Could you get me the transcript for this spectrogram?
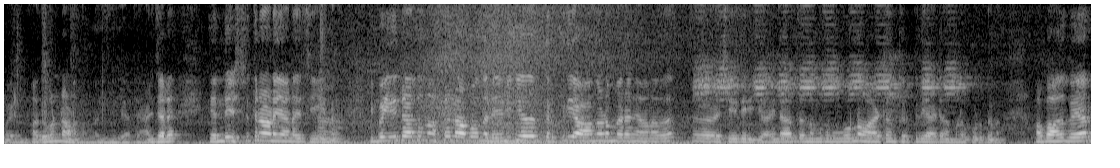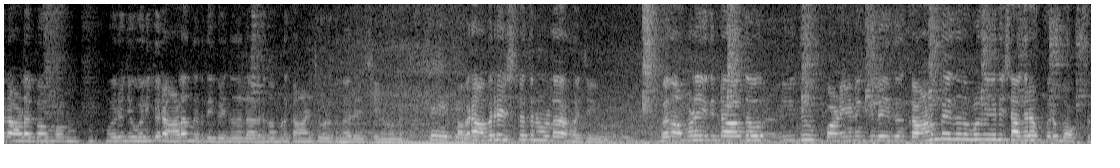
വരും. അതുകൊണ്ടാണ് നമ്മൾ ചെയ്യാത്തത്. എന്ന് വെച്ചാൽ എന്റെ ഇഷ്ടത്തിനാണ് ഞാനത് ചെയ്യുന്നത്. ഇപ്പോൾ ഇതിന്റെ അകത്ത് നഷ്ടലാഭമൊന്നുമില്ല എനിക്ക് തൃപ്തി ആവുന്നിടം വരെ ഞാനത് ചെയ്തിരിക്കും. ചെയ്തിരിക്കുക അതിന്റെ അകത്ത് നമുക്ക് പൂർണമായിട്ടും തൃപ്തിയായിട്ട് നമ്മൾ കൊടുക്കുന്നത് അപ്പോൾ അത് വേറൊരാളെ ഇപ്പം ഒരു ജോലിക്ക് ഒരാളെ നിർത്തി കഴിഞ്ഞാൽ അവർ നമ്മൾ കാണിച്ചു കൊടുക്കുന്നവർ ചെയ്യണമെന്നില്ല ശരി അവർ അവരുടെ ഇഷ്ടത്തിനുള്ളതാണ് ചെയ്യുള്ളൂ ഇപ്പൊ നമ്മൾ ഇതിന്റെ അകത്ത് ഇത് പണിയണമെങ്കിൽ ഇത് കാണുമ്പോൾ ഇത് നമ്മൾ ഒരു ചതുരം ഒരു ബോക്സ്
